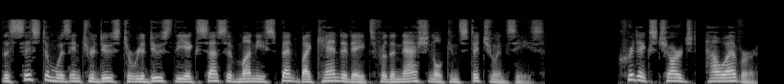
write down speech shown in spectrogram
The system was introduced to reduce the excessive money spent by candidates for the national constituencies. Critics charged, however,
